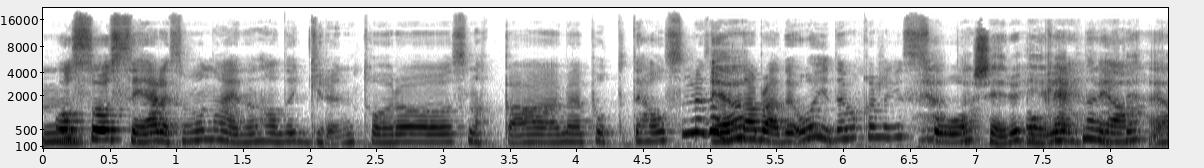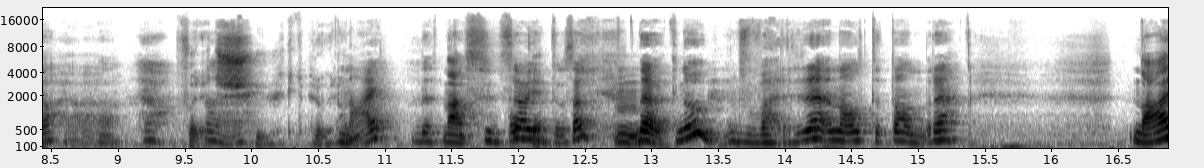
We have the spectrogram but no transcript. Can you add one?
Mm. Og så ser jeg liksom Å nei, den hadde grønt hår og snakka med potet i halsen, liksom. Ja. Da ble det Oi, det var kanskje ikke så Der ser du helheten er Ok, viktig. Ja, Ja. For et sjukt program. Nei, dette Nei, syns jeg okay. er interessant. Det er jo ikke noe verre enn alt dette andre. Nei,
